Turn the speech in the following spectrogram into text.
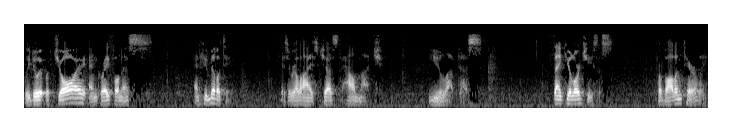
We do it with joy and gratefulness and humility as we realize just how much you loved us. Thank you, Lord Jesus, for voluntarily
